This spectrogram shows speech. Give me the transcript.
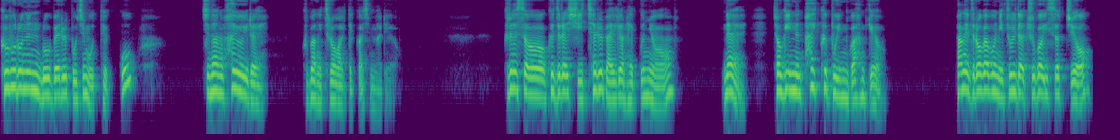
그 후로는 로벨을 보지 못했고 지난 화요일에 그 방에 들어갈 때까진 말이에요. 그래서 그들의 시체를 발견했군요. 네, 저기 있는 파이크 부인과 함께요. 방에 들어가 보니 둘 다 죽어 있었지요.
